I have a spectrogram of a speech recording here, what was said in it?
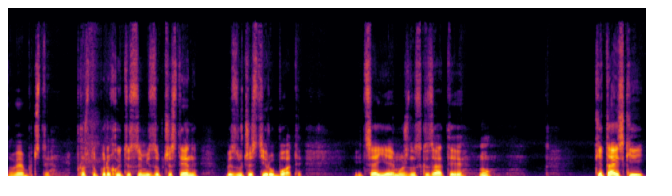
Вибачте. Просто порахуйте самі запчастини без участі роботи. І це є, можна сказати, ну, китайський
